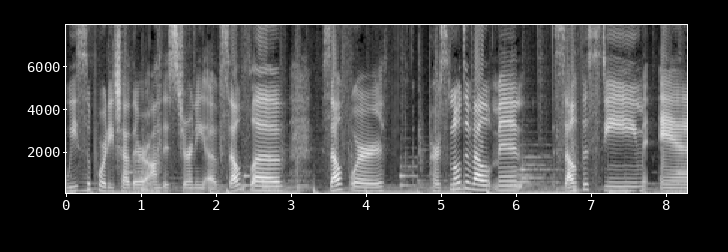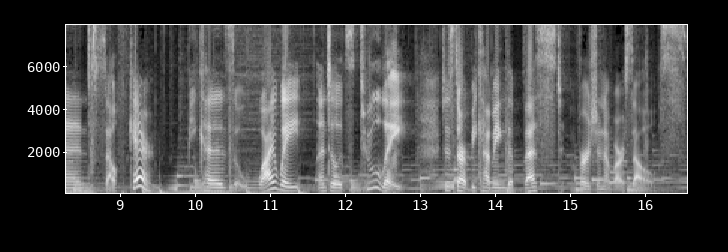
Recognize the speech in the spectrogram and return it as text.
we support each other on this journey of self love, self worth, personal development, self esteem, and self care. Because why wait until it's too late to start becoming the best version of ourselves?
